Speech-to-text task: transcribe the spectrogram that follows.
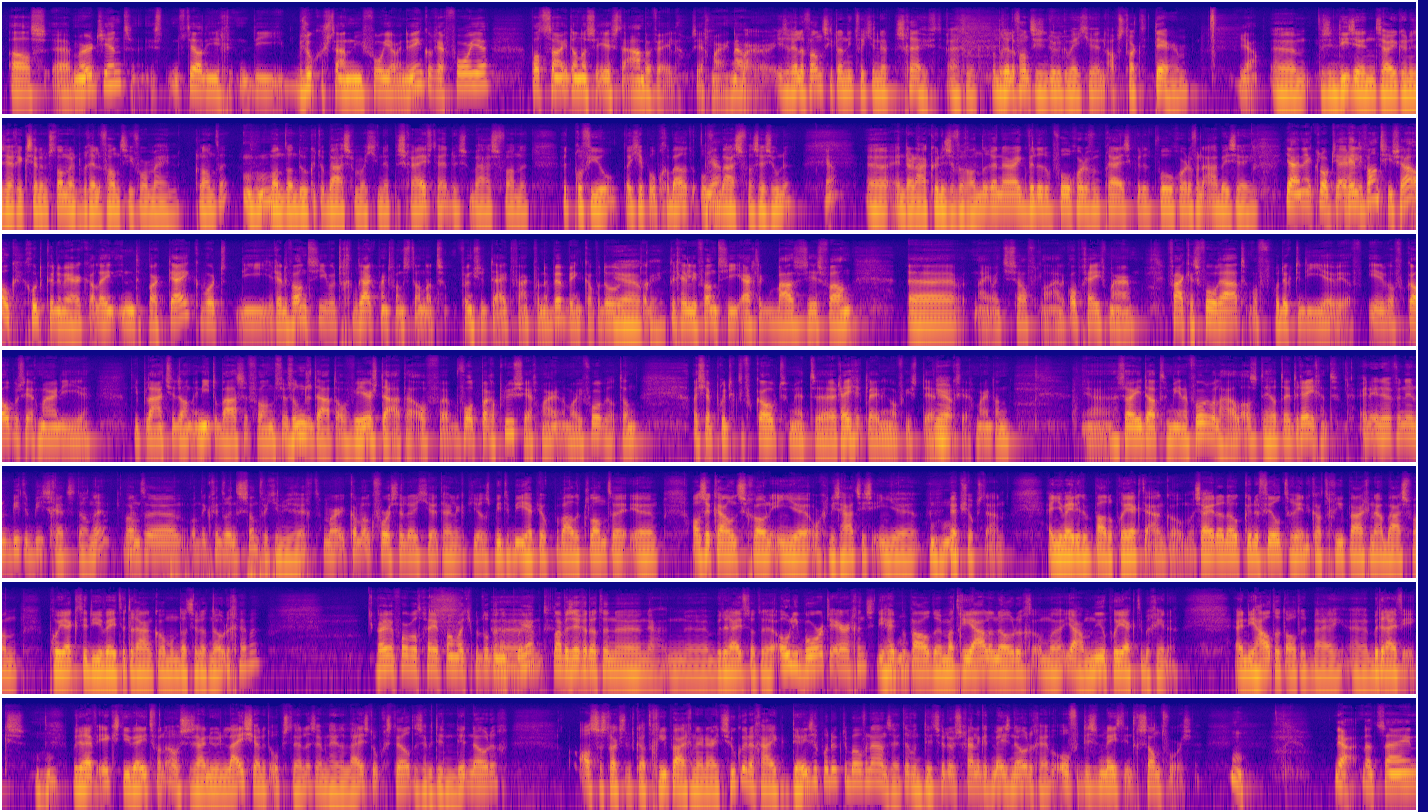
als uh, merchant... Stel, die, die bezoekers staan nu voor jou in de winkel, recht voor je... Wat zou je dan als eerste aanbevelen, zeg maar? Nou, maar is relevantie dan niet wat je net beschrijft eigenlijk? Want relevantie is natuurlijk een beetje een abstracte term. Ja. Ehm, dus in die zin zou je kunnen zeggen, ik zet hem standaard op relevantie voor mijn klanten. Mhm. Want dan doe ik het op basis van wat je net beschrijft. Hè? Dus op basis van het, het profiel dat je hebt opgebouwd. Of Ja. op basis van seizoenen. Ja. Eh, en daarna kunnen ze veranderen naar ik wil het op volgorde van prijs, ik wil het op volgorde van ABC. Ja, nee, klopt. Ja, relevantie zou ook goed kunnen werken. Alleen in de praktijk wordt die relevantie wordt gebruik gemaakt van standaard functionaliteit vaak van een webwinkel. Waardoor Ja, dat de relevantie eigenlijk basis is van nou ja, wat je zelf dan eigenlijk opgeeft. Maar vaak is voorraad of producten die je eerder wil verkopen, zeg maar, die, eh, die plaats je dan en niet op basis van seizoensdata of weersdata. Of eh, bijvoorbeeld paraplu's, zeg maar, een mooi voorbeeld. Dan als je producten verkoopt met eh, regenkleding of iets dergelijks, zeg maar, dan ja, zou je dat meer naar voren willen halen als het de hele tijd regent. En in, even een B2B-schets dan, hè? Want, eh, want ik vind het wel interessant wat je nu zegt. Maar ik kan me ook voorstellen dat je uiteindelijk heb je als B2B heb je ook bepaalde klanten eh, als accounts gewoon in je organisaties, in je Mhm. webshop staan. En je weet dat er bepaalde projecten aankomen. Zou je dan ook kunnen filteren in de categoriepagina op basis van projecten die je weet dat eraan komen omdat ze dat nodig hebben? Kan je een voorbeeld geven van wat je bedoelt met een Eh, project? laten we zeggen dat een, nou, een bedrijf dat olie boort ergens, die heeft Mhm. bepaalde materialen nodig om, ja, om een nieuw project te beginnen. En die haalt dat altijd bij eh, bedrijf X. Mhm. Bedrijf X die weet van, oh, ze zijn nu een lijstje aan het opstellen. Ze hebben een hele lijst opgesteld, dus ze hebben dit en dit nodig. Als ze straks op de categoriepagina naar iets zoeken, dan ga ik deze producten bovenaan zetten. Want dit zullen we waarschijnlijk het meest nodig hebben. Of het is het meest interessant voor ze. Ja, dat zijn,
